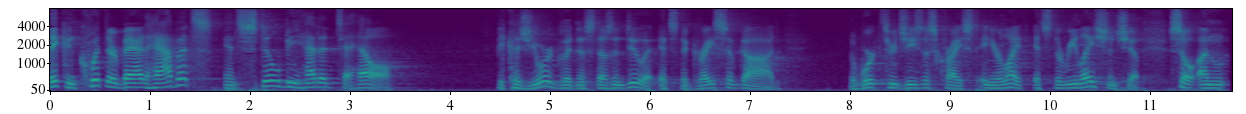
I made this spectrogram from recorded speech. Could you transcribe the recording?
they can quit their bad habits, and still be headed to hell because your goodness doesn't do it. It's the grace of God, the work through Jesus Christ in your life, it's the relationship. So, un-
